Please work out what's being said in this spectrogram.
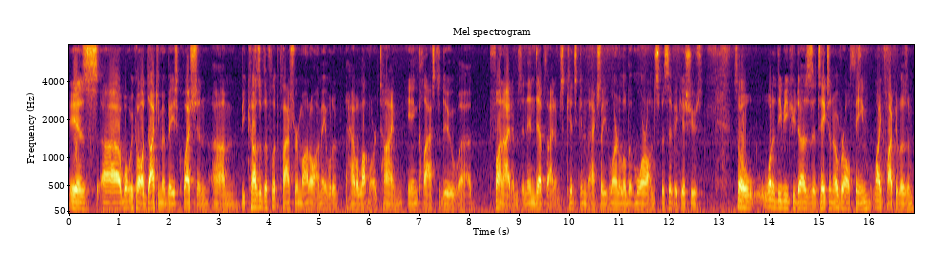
is uh, what we call a document-based question. Um, because of the flipped classroom model, I'm able to have a lot more time in class to do uh, fun items and in-depth items. Kids can actually learn a little bit more on specific issues. So what a DBQ does is it takes an overall theme, like populism,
